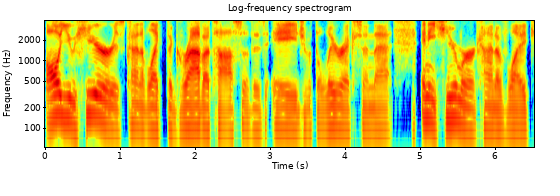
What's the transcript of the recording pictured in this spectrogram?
All you hear is kind of like the gravitas of his age with the lyrics, and that any humor kind of like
